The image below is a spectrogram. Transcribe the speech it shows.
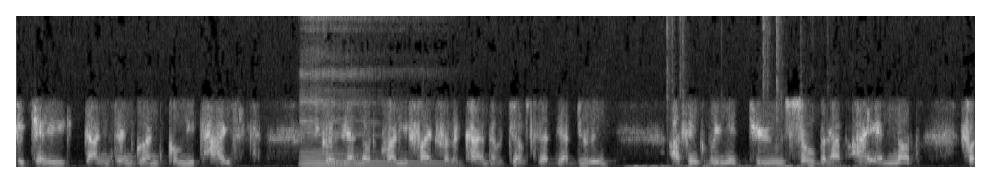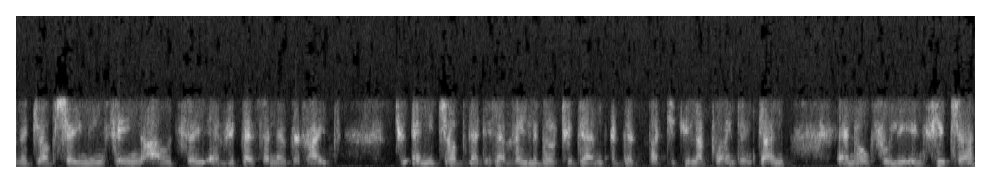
to take guns and go and commit heists mm. because they are not qualified for the kind of jobs that they are doing? I think we need to sober up. I am not for the job shaming thing. I would say every person has the right to any job that is available to them at that particular point in time. And hopefully in future,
